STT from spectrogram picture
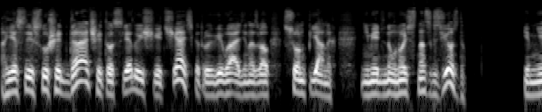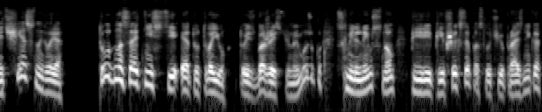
А если слушать дальше, то следующая часть, которую Вивальди назвал «сон пьяных», немедленно уносит нас к звездам. И мне, честно говоря, трудно соотнести эту твою, то есть божественную музыку, с хмельным сном перепившихся по случаю праздника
